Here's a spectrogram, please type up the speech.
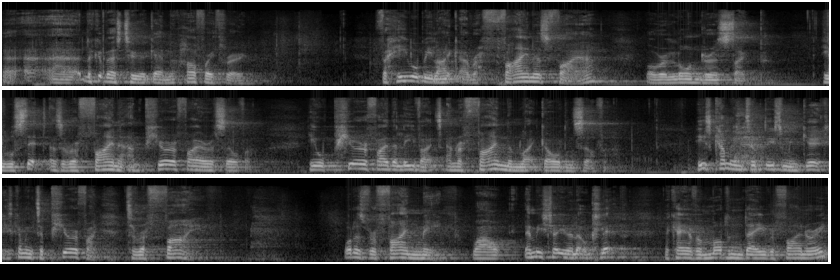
uh, uh, look at verse 2 again, halfway through. For he will be like a refiner's fire or a launderer's soap. He will sit as a refiner and purifier of silver. He will purify the Levites and refine them like gold and silver. He's coming to do something good. He's coming to purify, to refine. What does refine mean? Well, let me show you a little clip, okay, of a modern day refinery.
